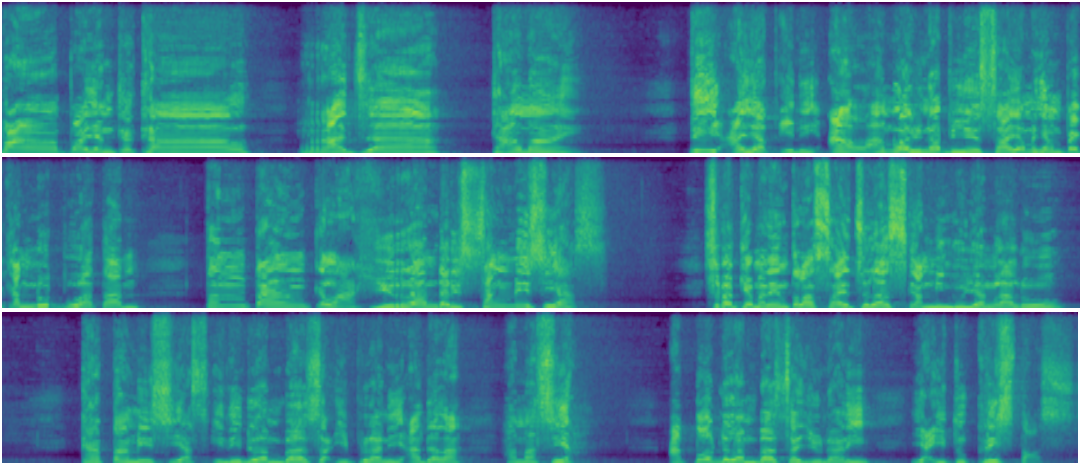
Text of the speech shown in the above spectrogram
Bapa yang kekal, Raja damai. Di ayat ini Allah melalui Nabi Yesaya menyampaikan nubuatan tentang kelahiran dari Sang Mesias. Sebagaimana yang telah saya jelaskan minggu yang lalu, Kata Mesias ini dalam bahasa Ibrani adalah Hamasiah atau dalam bahasa Yunani yaitu Kristus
